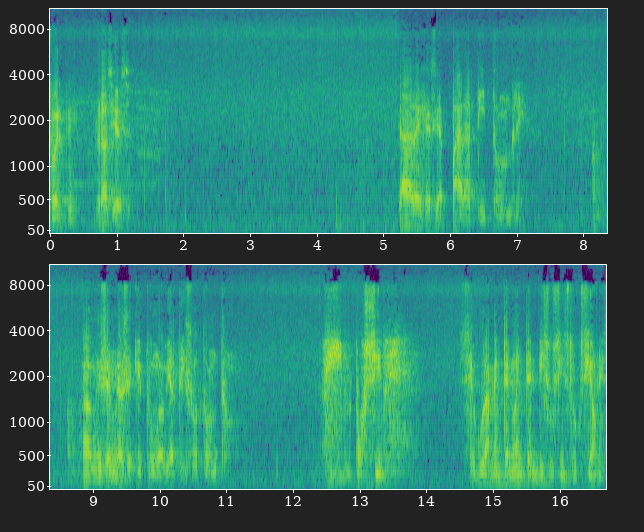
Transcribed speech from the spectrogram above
Suerte. Gracias. Ya déjese aparatito, hombre. A mí se me hace que tu novia te hizo tonto. Imposible. Seguramente no entendí sus instrucciones.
